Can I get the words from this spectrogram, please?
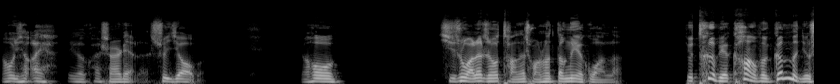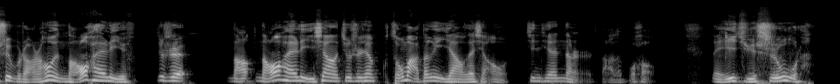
然后我就想，哎呀，这个快十二点了，睡觉吧。然后洗漱完了之后，躺在床上，灯也关了，就特别亢奋，根本就睡不着。然后脑海里就是脑脑海里像就是像走马灯一样，我在想，哦，今天哪儿打的不好，哪一局失误了，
